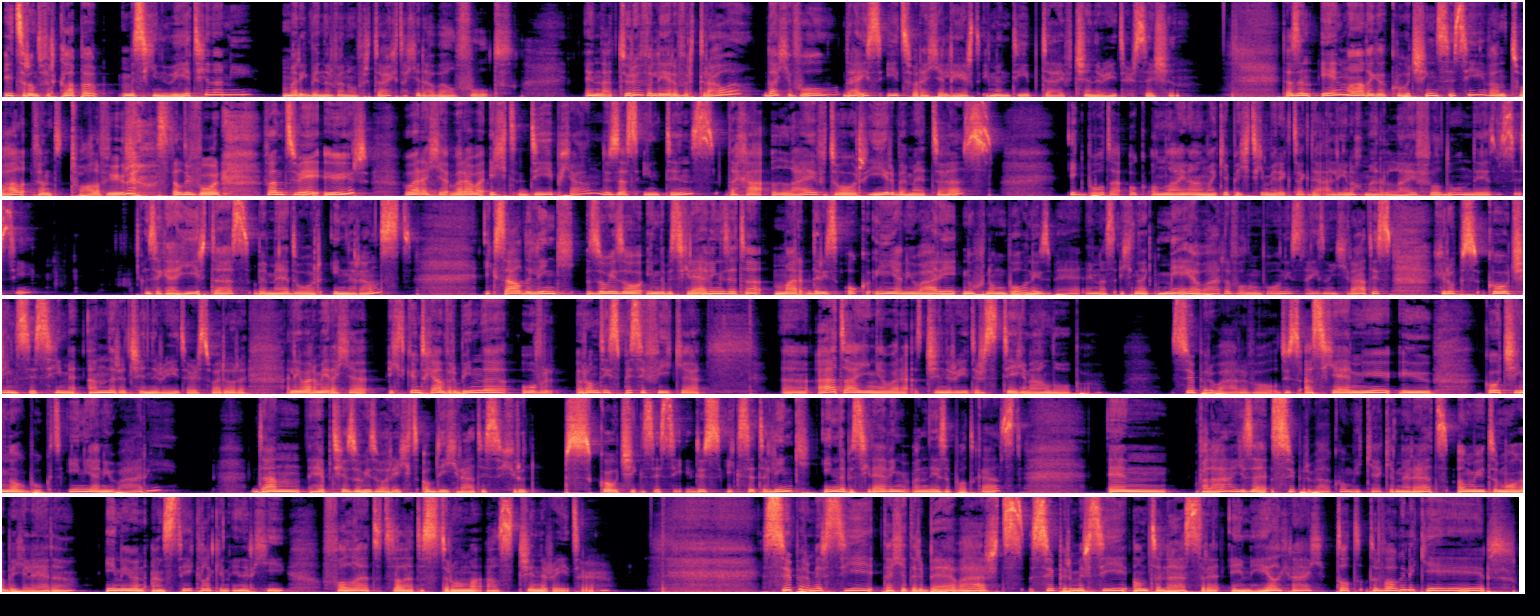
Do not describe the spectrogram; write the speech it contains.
iets rond verklappen. Misschien weet je dat niet, maar ik ben ervan overtuigd dat je dat wel voelt. En dat durven leren vertrouwen, dat gevoel, dat is iets wat je leert in een Deep Dive Generator Session. Dat is een eenmalige coaching sessie van 12, van 12 uur, stel je voor, van 2 uur, waar, je, waar we echt diep gaan. Dus dat is intens. Dat gaat live door hier bij mij thuis. Ik bood dat ook online aan, maar ik heb echt gemerkt dat ik dat alleen nog maar live wil doen, deze sessie. Dus ik ga hier thuis bij mij door in Randst. Ik zal de link sowieso in de beschrijving zetten, maar er is ook in januari nog een bonus bij. En dat is echt een mega waardevolle bonus. Dat is een gratis groepscoaching sessie met andere generators, waardoor, alleen waarmee dat je echt kunt gaan verbinden over rond die specifieke uh, uitdagingen waar generators tegenaan lopen. Super waardevol. Dus als jij nu je coaching nog boekt in januari, dan heb je sowieso recht op die gratis groepscoaching sessie. Dus ik zet de link in de beschrijving van deze podcast. En voilà, je bent super welkom. Ik kijk er naar uit om u te mogen begeleiden in uw aanstekelijke energie voluit te laten stromen als generator. Super merci dat je erbij waart. Super merci om te luisteren en heel graag tot de volgende keer.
